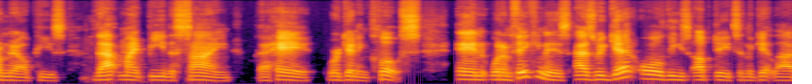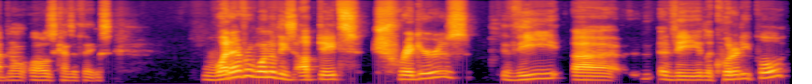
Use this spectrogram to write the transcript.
from their LPs, that might be the sign that, hey, we're getting close. And what I'm thinking is, as we get all these updates in the GitLab and all, all those kinds of things, whatever one of these updates triggers the uh, the liquidity pool,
